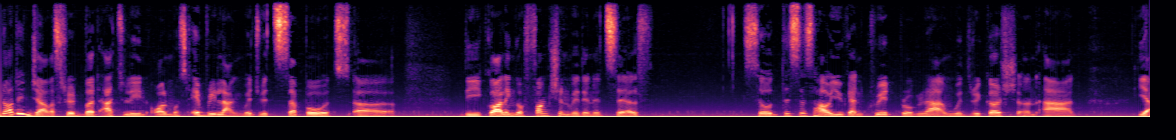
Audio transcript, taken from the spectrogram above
not in JavaScript but actually in almost every language which supports uh, the calling of function within itself. So this is how you can create program with recursion and yeah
